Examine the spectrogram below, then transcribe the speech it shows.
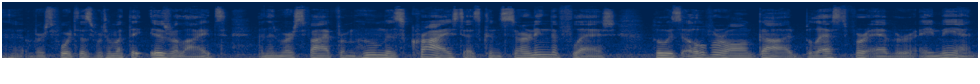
Uh, verse 4 tells us we're talking about the Israelites. And then verse 5, from whom is Christ as concerning the flesh, who is over all God, blessed forever. Amen.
